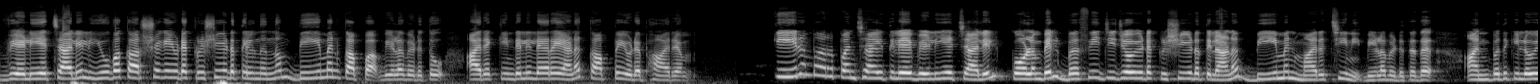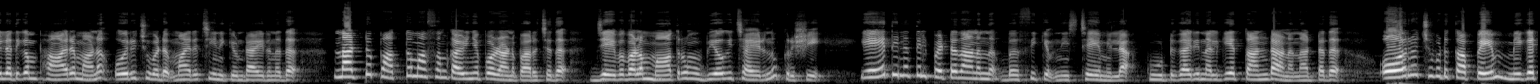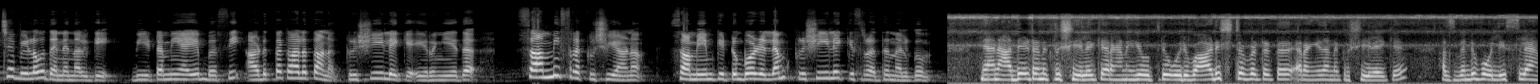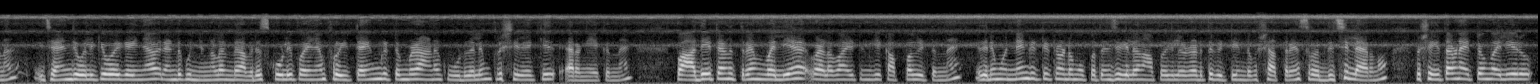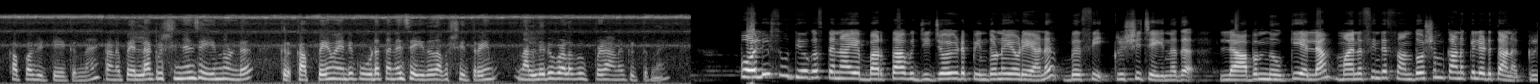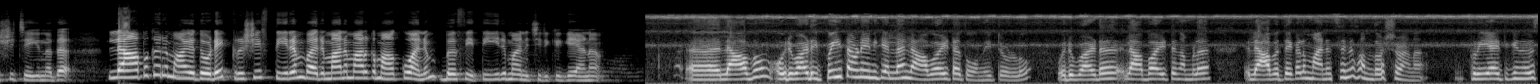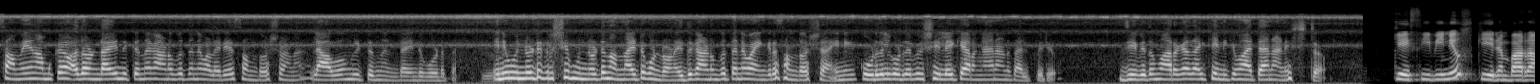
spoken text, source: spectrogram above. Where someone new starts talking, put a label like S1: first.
S1: വെളിയച്ചാലിൽ യുവ കർഷകയുടെ കൃഷിയിടത്തിൽ നിന്നും ഭീമൻ കപ്പ വിളവെടുത്തു. അരക്കിൻഡലിലേറെയാണ് കപ്പയുടെ ഭാരം. കീരമ്പാറ പഞ്ചായത്തിലെ വെളിയച്ചാലിൽ കൊളമ്പിൽ ബസി ജിജോയുടെ കൃഷിയിടത്തിലാണ് ഭീമൻ മരച്ചീനി വിളവെടുത്തത്. അൻപത് കിലോയിലധികം ഭാരമാണ് ഒരു ചുവട് മരച്ചീനിക്കുണ്ടായിരുന്നത്. നട്ട് പത്തു മാസം കഴിഞ്ഞപ്പോഴാണ് പറിച്ചത്. ജൈവവളം മാത്രം ഉപയോഗിച്ചായിരുന്നു കൃഷി. ഏതിനത്തിൽപ്പെട്ടതാണെന്ന് ബസിക്കും നിശ്ചയമില്ല. കൂട്ടുകാരി നൽകിയ തണ്ടാണ് നട്ടത്. ഓരോ ചുവട് കപ്പയും മികച്ച വിളവ് തന്നെ നൽകി. വീട്ടമ്മയായ ബസി അടുത്ത കാലത്താണ് കൃഷിയിലേക്ക് ഇറങ്ങിയത്. സമ്മിശ്ര കൃഷിയാണ്. സമയം കിട്ടുമ്പോഴെല്ലാം കൃഷിയിലേക്ക് ശ്രദ്ധ നൽകും.
S2: ഞാൻ ആദ്യമായിട്ടാണ് കൃഷിയിലേക്ക് ഇറങ്ങണമെങ്കിൽ ഒത്തിരി ഒരുപാട് ഇഷ്ടപ്പെട്ടിട്ട് ഇറങ്ങിയതാണ് കൃഷിയിലേക്ക്. ഹസ്ബൻഡ് പോലീസിലാണ്. ഇച്ചായൻ ജോലിക്ക് പോയി കഴിഞ്ഞാൽ രണ്ട് കുഞ്ഞുങ്ങളുണ്ട്. അവർ സ്കൂളിൽ പോയി ഞാൻ ഫ്രീ ടൈം കിട്ടുമ്പോഴാണ് കൂടുതലും കൃഷിയിലേക്ക് ഇറങ്ങിയേക്കുന്നത്. അപ്പോൾ ആദ്യമായിട്ടാണ് ഇത്രയും വലിയ വിളവായിട്ട് എനിക്ക് കപ്പ കിട്ടുന്നത് ഇതിന് മുന്നേ കിട്ടിയിട്ടുണ്ട് മുപ്പത്തഞ്ച് കിലോ നാൽപ്പത് കിലോയുടെ അടുത്ത് കിട്ടിയിട്ടുണ്ട്. പക്ഷെ അത്രയും ശ്രദ്ധിച്ചില്ലായിരുന്നു. പക്ഷെ ഈ തവണ ഏറ്റവും വലിയൊരു കപ്പ കിട്ടിയേക്കുന്നത് കാരണം ഇപ്പോൾ എല്ലാ കൃഷിയും ഞാൻ ചെയ്യുന്നുണ്ട്. കപ്പയും അതിന്റെ കൂടെ തന്നെ ചെയ്തതാണ് പക്ഷെ ഇത്രയും നല്ലൊരു വിളവ് ഇപ്പോഴാണ് കിട്ടുന്നത്
S1: പോലീസ് ഉദ്യോഗസ്ഥനായ ഭർത്താവ് ജിജോയുടെ പിന്തുണയോടെയാണ് ബസി കൃഷി ചെയ്യുന്നത്. ലാഭം നോക്കിയല്ല മനസ്സിന്റെ സന്തോഷം കണക്കിലെടുത്താണ് കൃഷി ചെയ്യുന്നത്. ലാഭകരമായതോടെ കൃഷി സ്ഥിരം വരുമാനമാർഗമാക്കുവാനും ബസി തീരുമാനിച്ചിരിക്കുകയാണ്.
S2: ലാഭം ഒരുപാട് ഇപ്പോൾ ഈ തവണ എനിക്കെല്ലാം ലാഭമായിട്ടാണ് തോന്നിയിട്ടുള്ളൂ. ഒരുപാട് ലാഭമായിട്ട് നമ്മൾ ലാഭത്തേക്കാൾ മനസ്സിന് സന്തോഷമാണ്. ഫ്രീ ആയിട്ടിരിക്കുന്ന ഒരു സമയം നമുക്ക് അതുണ്ടായി നിൽക്കുന്ന കാണുമ്പോൾ തന്നെ വളരെ സന്തോഷമാണ്. ലാഭവും കിട്ടുന്നുണ്ട് അതിന്റെ കൂടെ ഇനി മുന്നോട്ട് കൃഷി മുന്നോട്ട് നന്നായിട്ട് കൊണ്ടുപോകണം. ഇത് കാണുമ്പോൾ തന്നെ ഭയങ്കര സന്തോഷമാണ്. ഇനി കൂടുതൽ കൂടുതൽ കൃഷിയിലേക്ക് ഇറങ്ങാനാണ് താല്പര്യം. ജീവിതമാർഗം അതാക്കി എനിക്ക് മാറ്റാനാണ് ഇഷ്ടം.
S1: K C V news Keerampara.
